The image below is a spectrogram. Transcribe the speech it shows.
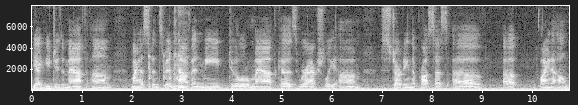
Yeah, you do the math. Um, my husband's been having me do a little math because we're actually um, starting the process of uh, buying a home.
